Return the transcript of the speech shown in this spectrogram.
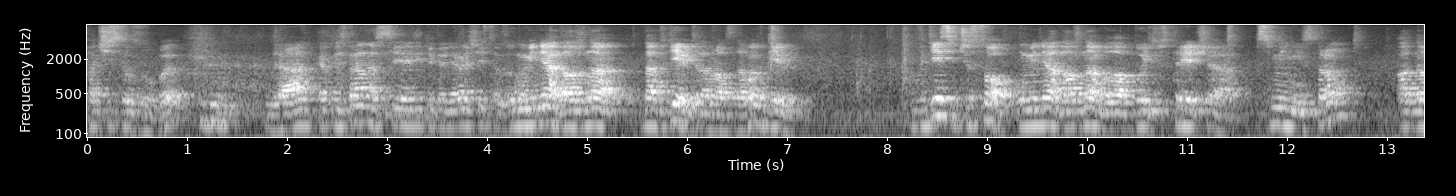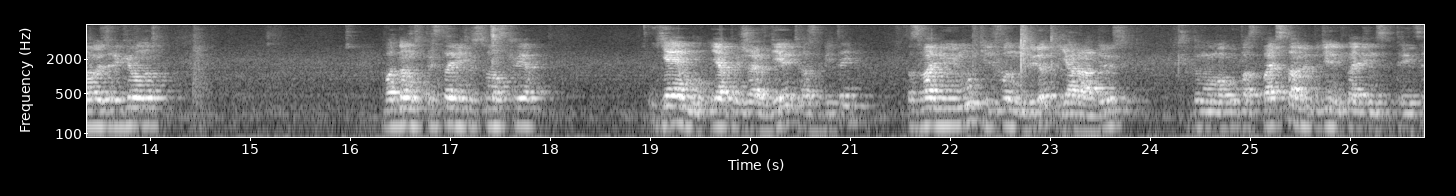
Почистил зубы. Да, как ни странно, все великие тренера чистят У зубы. меня должна... Да, в 9 я добрался домой, в 9. В 10 часов у меня должна была быть встреча с министром одного из регионов в одном из представительств в Москве. Я ему, я приезжаю в 9 разбитый, звоню ему, телефон не берет, я радуюсь. Думаю, могу поспать, ставлю будильник на 11.30.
